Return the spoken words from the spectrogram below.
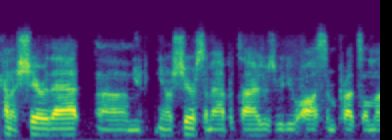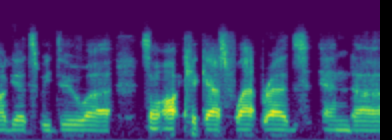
kind of share that. Um, you know, share some appetizers. We do awesome pretzel nuggets. We do uh, some kick ass flatbreads and uh,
